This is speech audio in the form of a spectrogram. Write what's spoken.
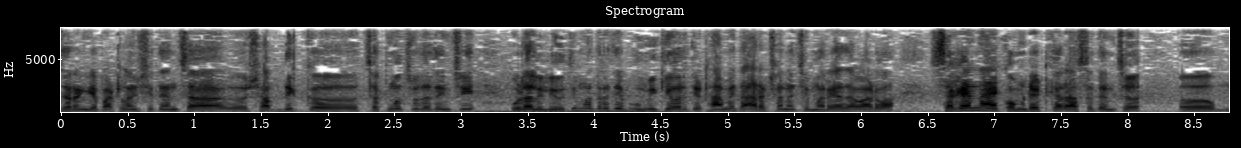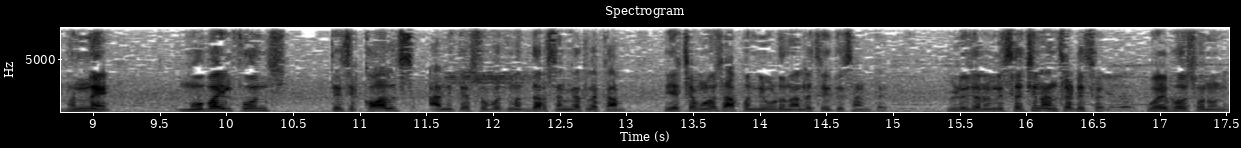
जरंगे पाटलांशी त्यांचा शाब्दिक चकमक सुद्धा त्यांची उडालेली होती. मात्र ते भूमिकेवरती ठाम आहेत. आरक्षणाची मर्यादा वाढवा. सगळ्यांना अकॉमोडेट करा असं त्यांचं म्हणणं आहे. मोबाईल फोन्स त्याचे कॉल्स आणि त्यासोबत मतदारसंघातलं काम याच्यामुळेच आपण निवडून आल्याचं इथे सांगतात video journalist Sachin Ansate sir Vaibhav Sonawane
